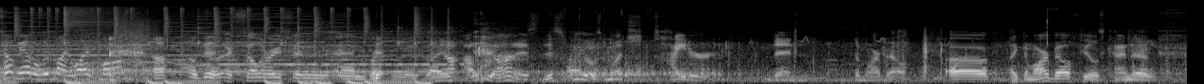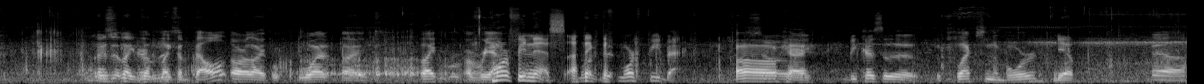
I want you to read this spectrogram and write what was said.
tell me how to live my life, Mom. uh, oh, good. Acceleration and braking is You know, I'll be honest, this feels much tighter than the Marbel. Uh, Like the Marbel feels kind of. is it like the like the belt or like what like like a reaction? More finesse. I more, think the. more feedback. Oh, So, okay. like, because of the, the flex in the board, Yep. Yeah.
